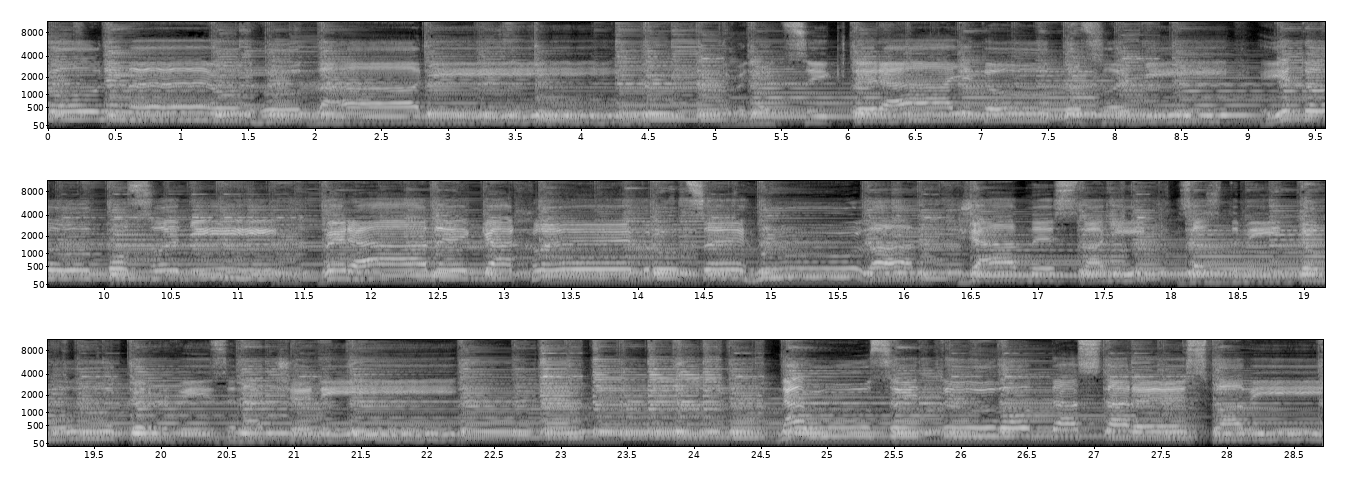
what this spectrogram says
pol noci, která je to poslední, je to poslední, beránek a chléb ruce hůla, žádné slaní, za zdmi domů krvi značený. Na úsvitu voda staré splaví,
